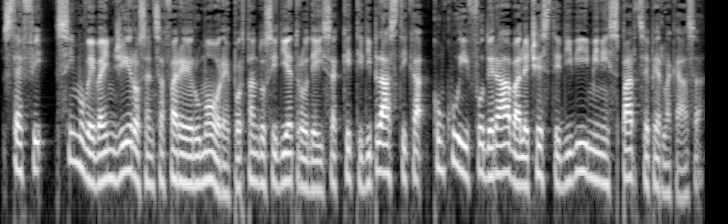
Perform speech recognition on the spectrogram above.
Steffi si muoveva in giro senza fare rumore, portandosi dietro dei sacchetti di plastica con cui foderava le ceste di vimini sparse per la casa.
